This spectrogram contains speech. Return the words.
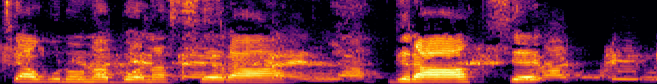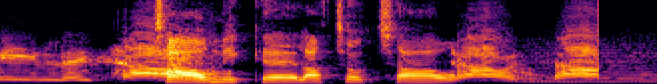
Ti auguro una buona te serata. Grazie. grazie mille, Ciao ciao, Michela, ciao ciao. ciao, ciao.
